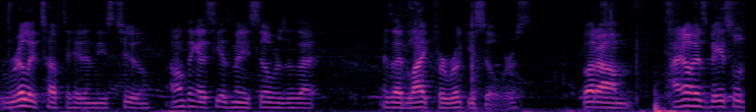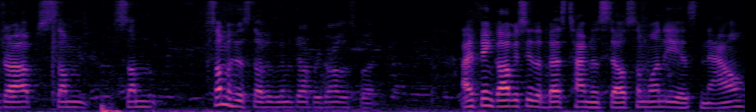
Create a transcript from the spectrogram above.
really tough to hit in these two. I don't think I see as many silvers as I as I'd like for rookie silvers. But um, I know his base will drop. Some some some of his stuff is gonna drop regardless. But I think obviously the best time to sell somebody is now,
